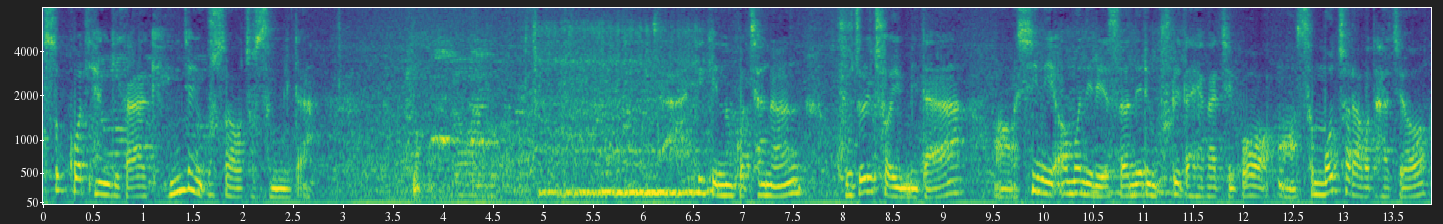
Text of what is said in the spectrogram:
쑥꽃 향기가 굉장히 우수하고 좋습니다. 여기 있는 꽃차는 구절초입니다. 어, 신이 어머니에서 내린 풀이다 해가지고 어, 선모초라고도 하죠.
